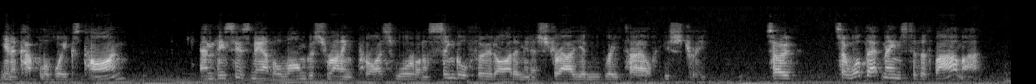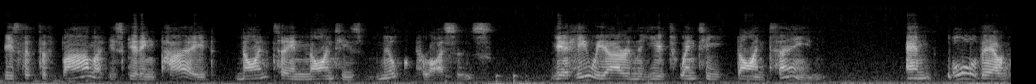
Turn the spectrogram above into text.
in a couple of weeks' time. And this is now the longest running price war on a single food item in Australian retail history. So, so what that means to the farmer is that the farmer is getting paid 1990s milk prices, yet here we are in the year 2019, and all of our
